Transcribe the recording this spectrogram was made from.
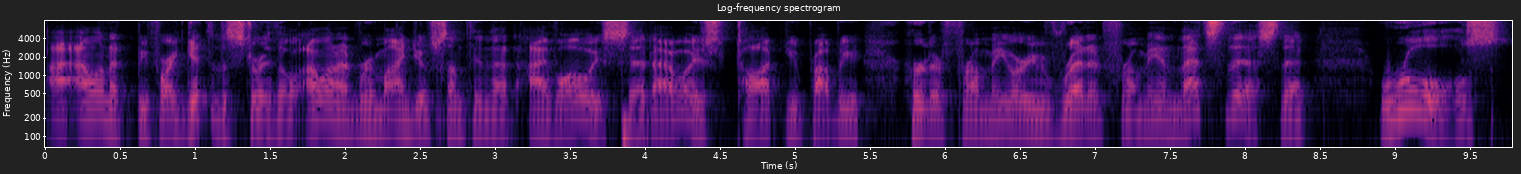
I, I want to, before I get to the story though, I want to remind you of something that I've always said, I always taught. You've probably heard it from me or you've read it from me, and that's this that rules,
